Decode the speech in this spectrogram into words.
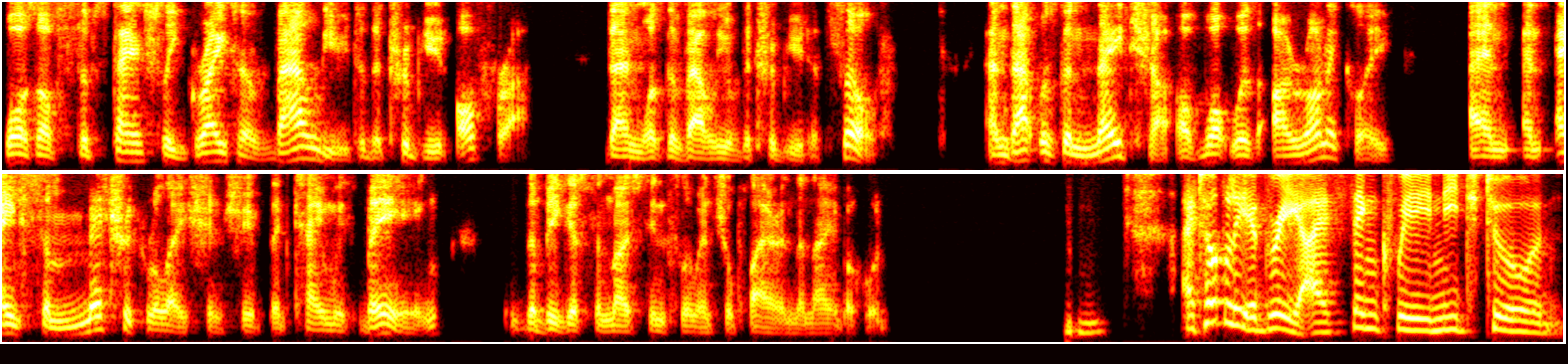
was of substantially greater value to the tribute offerer than was the value of the tribute itself. And that was the nature of what was ironically an, an asymmetric relationship that came with being the biggest and most influential player in the neighborhood. Mm-hmm. I totally agree. I think we need to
